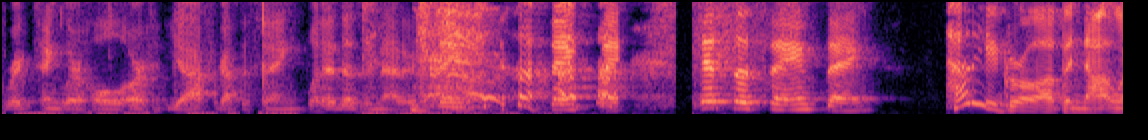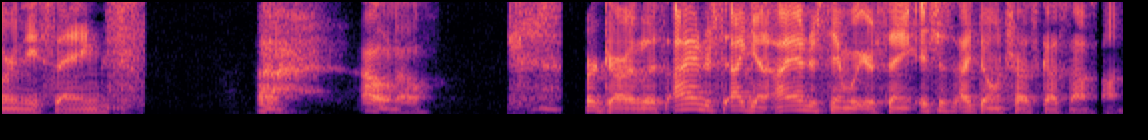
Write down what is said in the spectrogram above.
rectangular hole, or yeah, I forgot the saying, but it doesn't matter. Same, same thing. It's the same thing. How do you grow up and not learn these sayings? I don't know. Regardless, I understand. Again, I understand what you're saying. It's just I don't trust Gus Malzahn.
